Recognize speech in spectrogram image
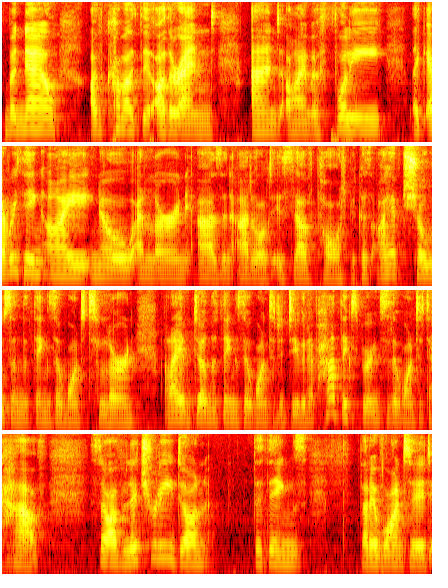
But now I've come out the other end and I'm a fully like everything I know and learn as an adult is self-taught because I have chosen the things I wanted to learn and I have done the things I wanted to do and I've had the experiences I wanted to have. So I've literally done the things that I wanted.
